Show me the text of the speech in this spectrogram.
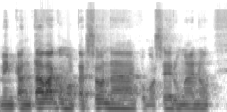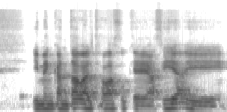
encantaba como persona, como ser humano, y me encantaba el trabajo que hacía y,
